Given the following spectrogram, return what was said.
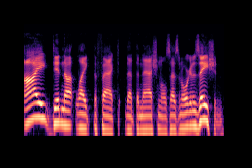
I did not like the fact that the Nationals as an organization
